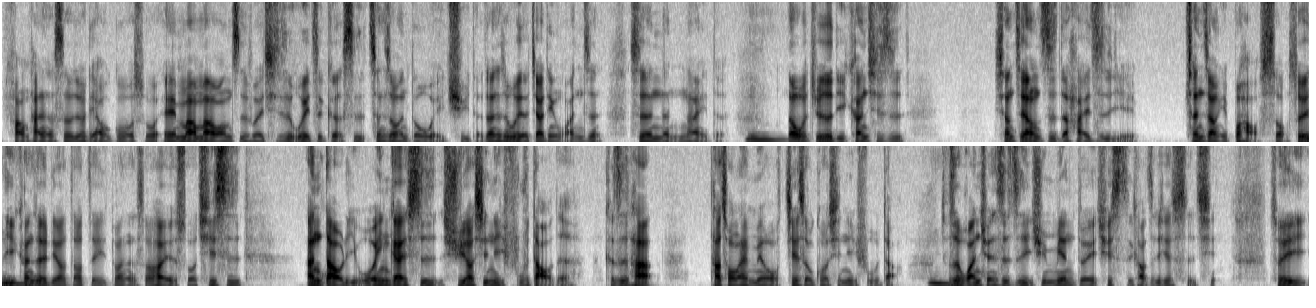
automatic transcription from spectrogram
访谈的时候就聊过，说：“哎，妈妈王智慧其实为这个是承受很多委屈的，但是为了家庭完整是很忍耐的。”嗯，那我觉得李刊其实像这样子的孩子也。成长也不好受，所以李刊在聊到这一段的时候，嗯、他也说，其实按道理我应该是需要心理辅导的，可是他他从来没有接受过心理辅导，嗯、就是完全是自己去面对、去思考这些事情。所以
